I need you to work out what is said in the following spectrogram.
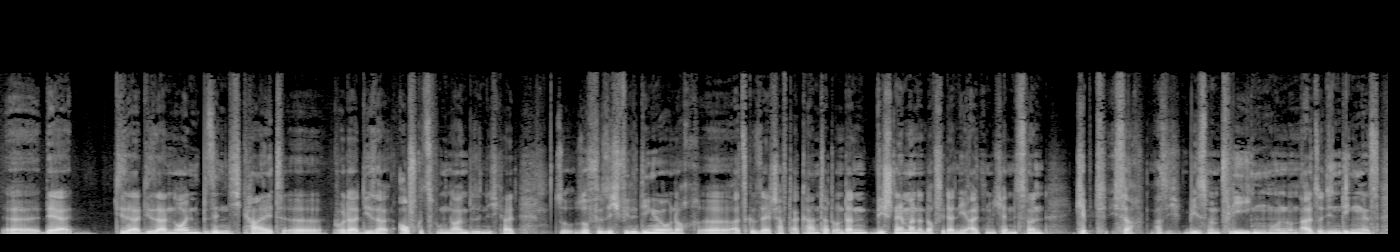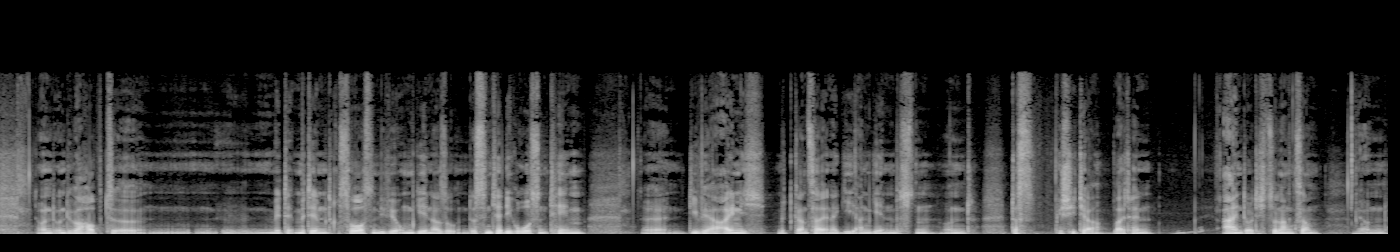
äh, der dieser, dieser neuen Besinnlichkeit äh, oder dieser aufgezwungenen neuen Besinnlichkeit so, so für sich viele Dinge und auch äh, als Gesellschaft erkannt hat und dann, wie schnell man dann doch wieder in die alten Mechanismen kippt. Ich sag, was ich, wie es mit dem Fliegen und, und all so diesen Dingen ist und, und überhaupt äh, mit, mit den Ressourcen, wie wir umgehen. Also das sind ja die großen Themen, äh, die wir eigentlich mit ganzer Energie angehen müssten. Und das geschieht ja weiterhin eindeutig zu langsam. Ja. Und.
